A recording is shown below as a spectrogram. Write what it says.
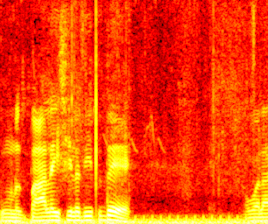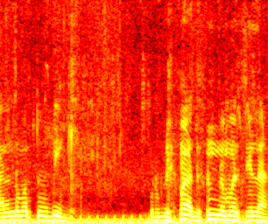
kung nagpalay sila dito de Wala na naman tubig. Problema doon naman sila.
